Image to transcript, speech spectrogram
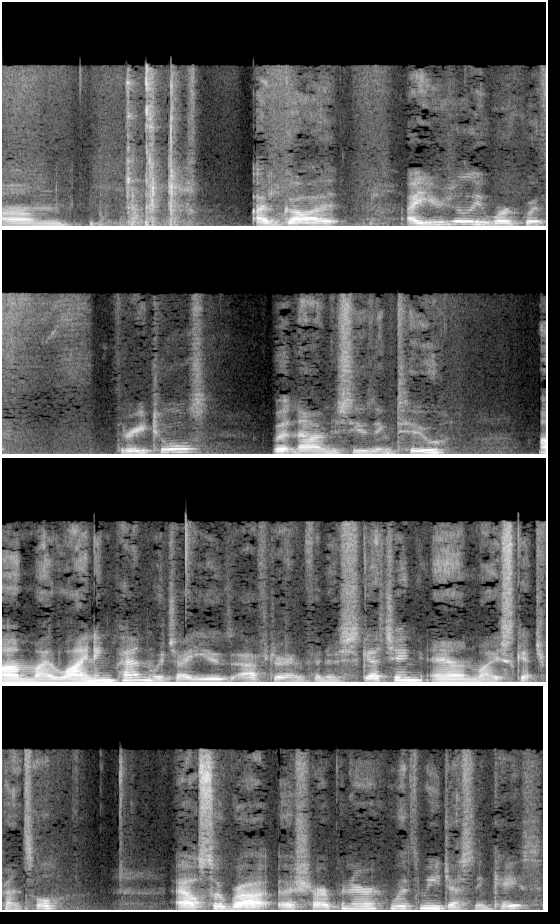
Um, I've got, I usually work with three tools, but now I'm just using two. Um, my lining pen, which I use after I'm finished sketching, and my sketch pencil. I also brought a sharpener with me just in case.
